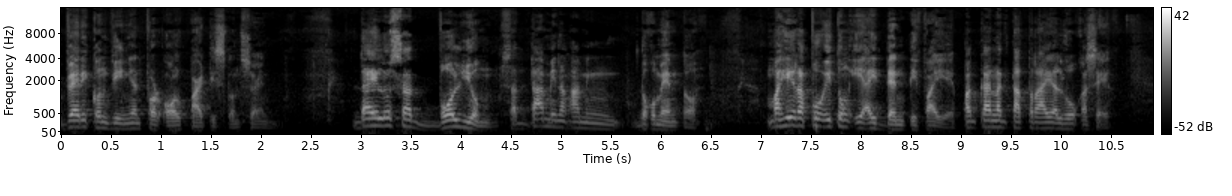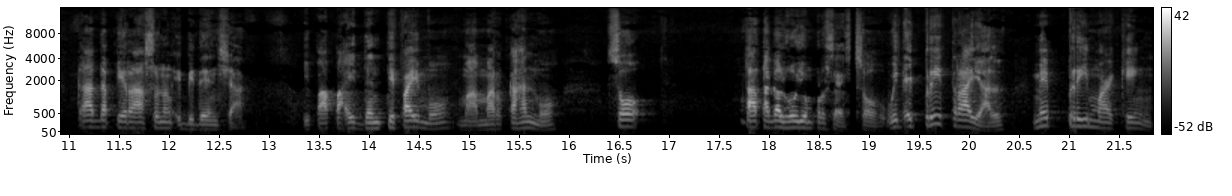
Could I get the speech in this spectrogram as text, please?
very convenient for all parties concerned. Dahil sa volume, sa dami ng aming dokumento, mahirap po itong i-identify eh. Pagka nagtatrial ho kasi, kada piraso ng ebidensya, ipapa-identify mo, mamarkahan mo, so tatagal ho yung proseso. With a pre-trial, may pre-marking.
